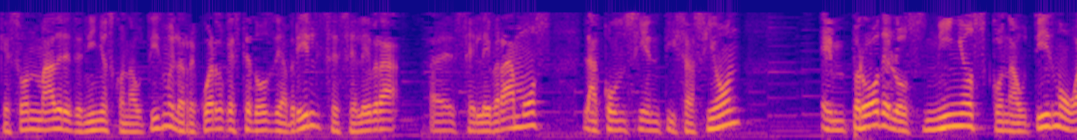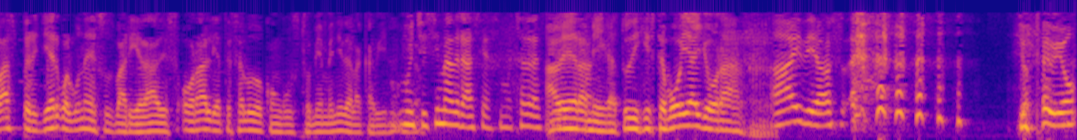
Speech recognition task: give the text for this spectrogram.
que son madres de niños con autismo, y les recuerdo que este 2 de abril se celebra, eh, celebramos la concientización en pro de los niños con autismo o Asperger o alguna de sus variedades. Oralia, te saludo con gusto. Bienvenida a la cabina. Muchísimas gracias, muchas gracias. A ver, amiga, tú dijiste, voy a llorar. Ay, Dios. Yo te veo,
